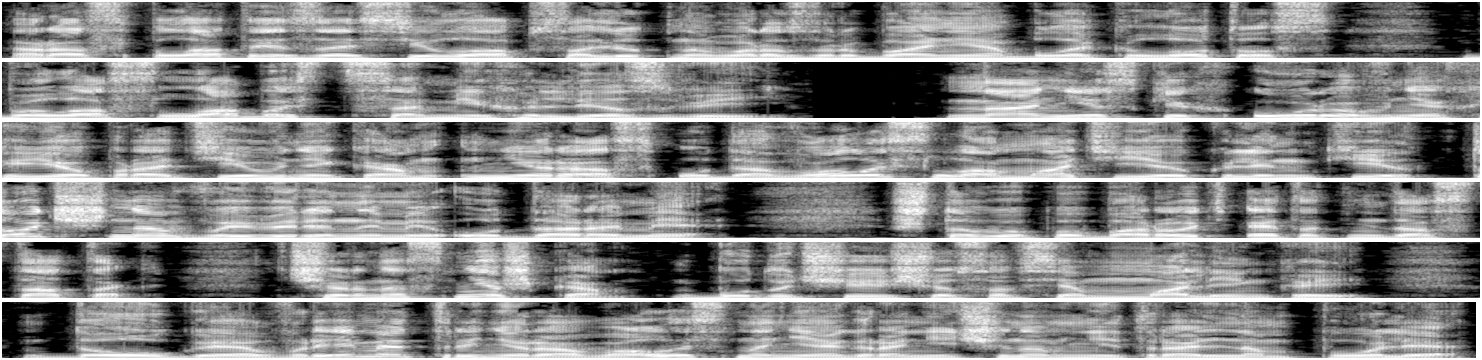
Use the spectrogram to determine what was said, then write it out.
Расплатой за силу абсолютного разрубания Блэк Лотус была слабость самих лезвий. На низких уровнях её противникам не раз удавалось ломать её клинки точно выверенными ударами. Чтобы побороть этот недостаток, Черноснежка, будучи ещё совсем маленькой, долгое время тренировалась на неограниченном нейтральном поле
